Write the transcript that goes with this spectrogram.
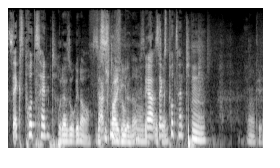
Sechs Prozent. Oder so, genau. Das Sagt ist schon viel, ne? Ja, 6%. sechs Prozent. Hm. Ah, Okay.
